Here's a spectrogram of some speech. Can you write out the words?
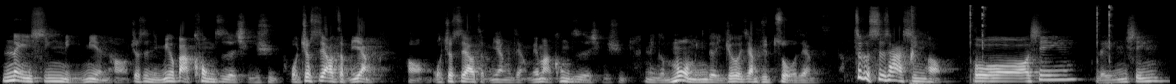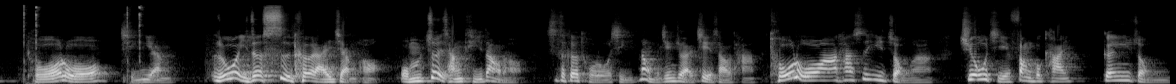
内心里面哈，就是你没有办法控制的情绪，我就是要怎么样，哦，我就是要怎么样，这样没办法控制的情绪，那个莫名的你就会这样去做这样子。这个四煞星哈，火星、铃星、陀罗、擎羊，如果以这四颗来讲哈，我们最常提到的哈。是这颗陀罗星，那我们今天就来介绍它。陀罗啊，它是一种啊纠结放不开，跟一种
